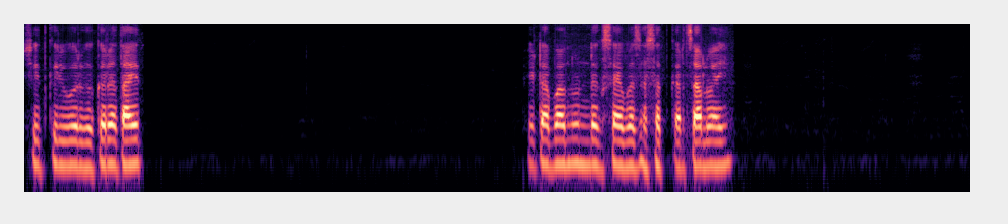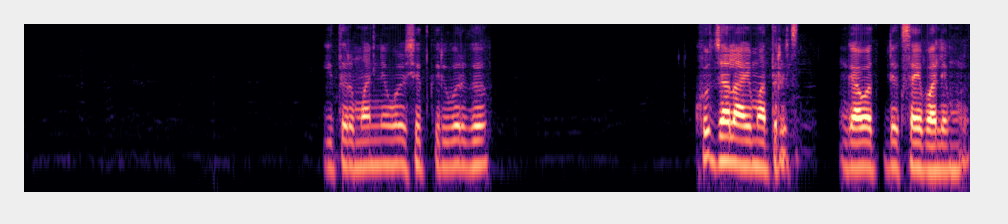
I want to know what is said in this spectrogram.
शेतकरी वर्ग करत आहेत. फेटा बांधून डग साहेबाचा सत्कार चालू आहे. इतर मान्यवर शेतकरी वर्ग खुश झाला आहे मात्र गावात डग साहेब आल्यामुळं.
